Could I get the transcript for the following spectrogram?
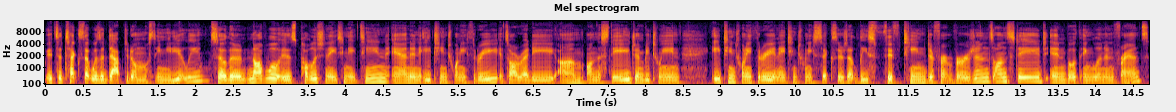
it's a text that was adapted almost immediately. So the novel is published in 1818, and in 1823, it's already um, on the stage. And between 1823 and 1826, there's at least 15 different versions on stage in both England and France.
